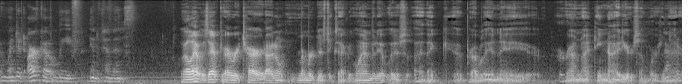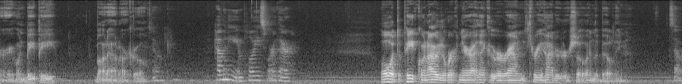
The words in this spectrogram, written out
when did ARCO leave Independence? Well, that was after I retired. I don't remember just exactly when, but it was, I think, uh, probably in the around 1990 or somewhere in that Uh-huh. area when BP bought out Arco. Okay. How many employees were there? Oh, at the peak when I was working there, I think there were around 300 or so in the building. So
